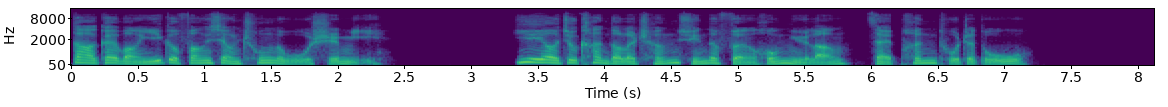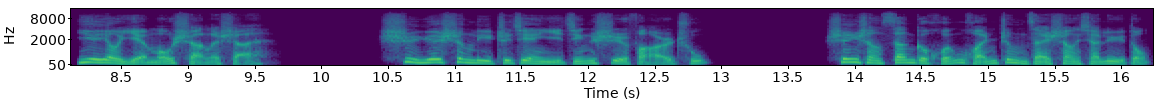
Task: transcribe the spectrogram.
大概往一个方向冲了五十米，叶耀就看到了成群的粉红女郎在喷吐着毒雾。叶耀眼眸闪了闪，誓约胜利之剑已经释放而出。身上三个魂环正在上下律动，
